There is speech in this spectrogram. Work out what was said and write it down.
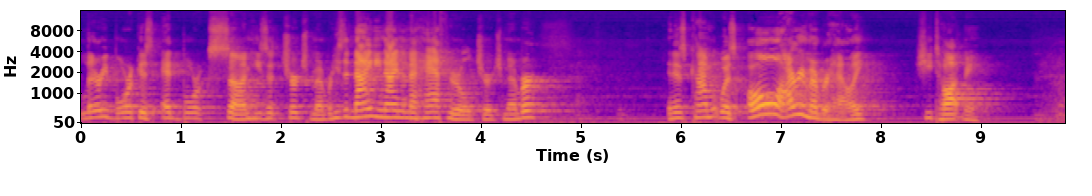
Larry Bork is Ed Bork's son. He's a church member. He's a 99 and a half year old church member. And his comment was, Oh, I remember Hallie. She taught me.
